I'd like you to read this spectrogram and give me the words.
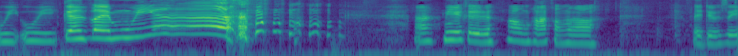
อุยอุยเกินไปมุ้ยอะอะนี่คือห้องพักของเรา ไปดูสิ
